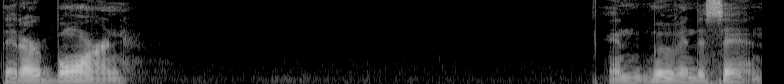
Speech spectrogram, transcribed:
that are born and move into sin.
